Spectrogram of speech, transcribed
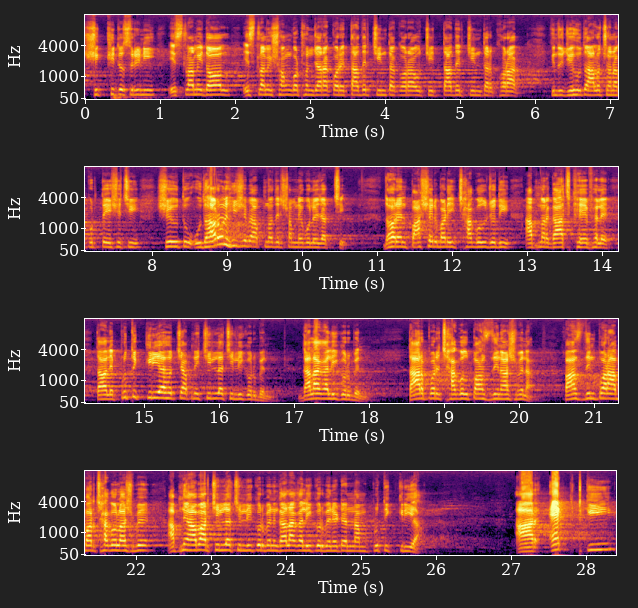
শিক্ষিত শ্রেণি, ইসলামী দল, ইসলামী সংগঠন যারা করে, তাদের চিন্তা করা উচিত, তাদের চিন্তার খোরাক। কিন্তু যেহেতু আলোচনা করতে এসেছি, সেহেতু উদাহরণ হিসেবে আপনাদের সামনে বলে যাচ্ছি। ধরেন পাশের বাড়ির ছাগল যদি আপনার গাছ খেয়ে ফেলে, তাহলে প্রতিক্রিয়া হচ্ছে আপনি চিল্লাচিল্লি করবেন। গালাগালি করবেন। তারপরে ছাগল পাঁচ দিন আসবে না। পাঁচ দিন পর আবার ছাগল আসবে। আপনি আবার চিল্লাচিল্লি করবেন, গালাগালি করবেন, এটার নাম প্রতিক্রিয়া। আর অ্যাক্ট কি,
